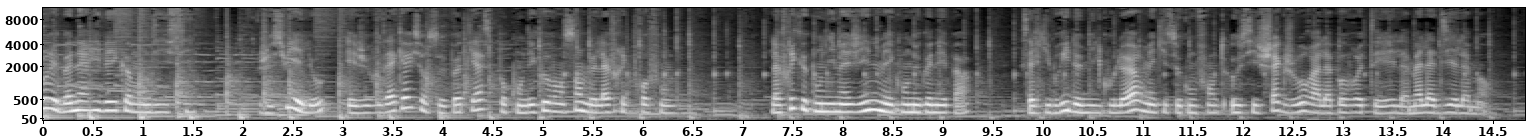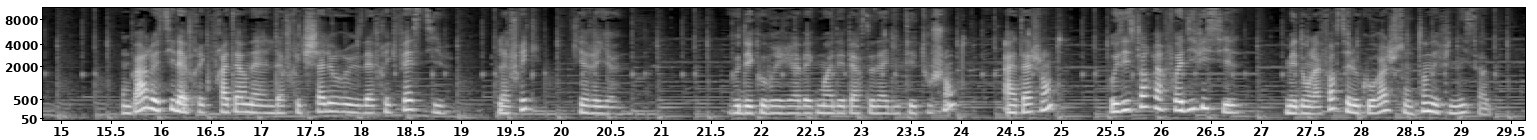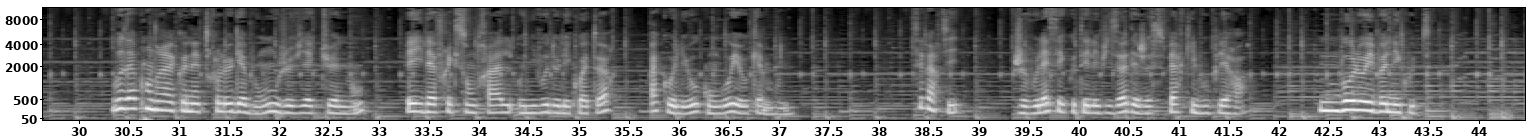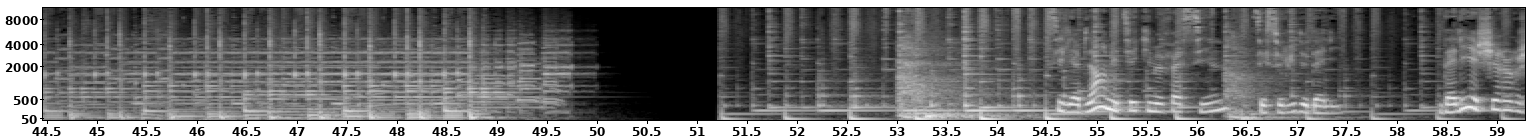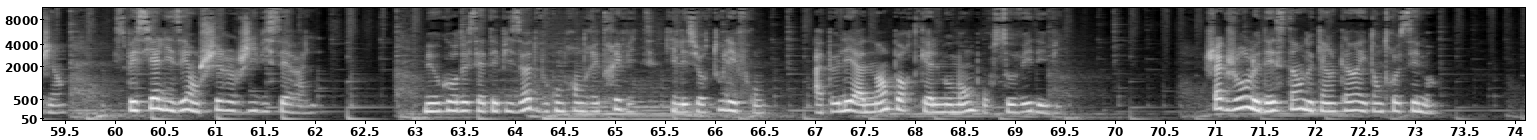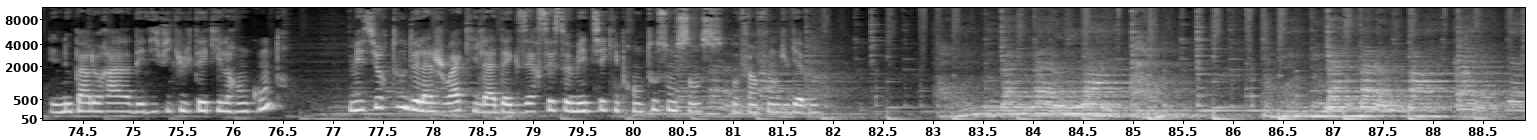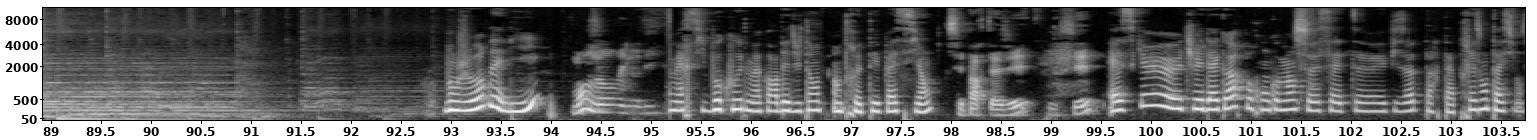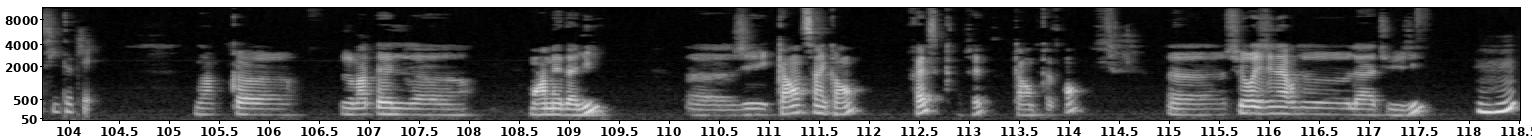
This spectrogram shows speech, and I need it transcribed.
Bonjour et bonne arrivée comme on dit ici. Je suis Hello et je vous accueille sur ce podcast pour qu'on découvre ensemble l'Afrique profonde. L'Afrique qu'on imagine mais qu'on ne connaît pas. Celle qui brille de mille couleurs mais qui se confronte aussi chaque jour à la pauvreté, la maladie et la mort. On parle aussi d'Afrique fraternelle, d'Afrique chaleureuse, d'Afrique festive. L'Afrique qui rayonne. Vous découvrirez avec moi des personnalités touchantes, attachantes, aux histoires parfois difficiles, mais dont la force et le courage sont indéfinissables. Vous apprendrez à connaître le Gabon où je vis actuellement, pays d'Afrique centrale au niveau de l'équateur, accolé au Congo et au Cameroun. C'est parti, je vous laisse écouter l'épisode et j'espère qu'il vous plaira. Bolo et bonne écoute S'il y a bien un métier qui me fascine, c'est celui de Dali. Dali est chirurgien, spécialisé en chirurgie viscérale. Mais au cours de cet épisode, vous comprendrez très vite qu'il est sur tous les fronts, appelé à n'importe quel moment pour sauver des vies. Chaque jour, le destin de quelqu'un est entre ses mains. Il nous parlera des difficultés qu'il rencontre, mais surtout de la joie qu'il a d'exercer ce métier qui prend tout son sens au fin fond du Gabon. Bonjour Dali. Bonjour Elodie. Merci beaucoup de m'accorder du temps entre tes patients. C'est partagé, merci. Est-ce que euh, tu es d'accord pour qu'on commence cet euh, épisode par ta présentation, s'il te plaît? Donc, euh, je m'appelle euh, Mohamed Ali. Euh, J'ai 45 ans, presque en fait, 44 ans. Euh, je suis originaire de la Tunisie. Mhm.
